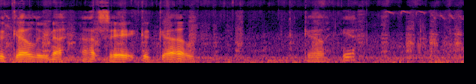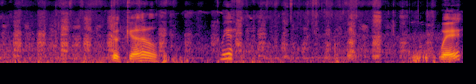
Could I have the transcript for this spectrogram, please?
Good girl, Luna. That's it. Good girl. Good girl. Here. Good girl. Come here. Wait.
